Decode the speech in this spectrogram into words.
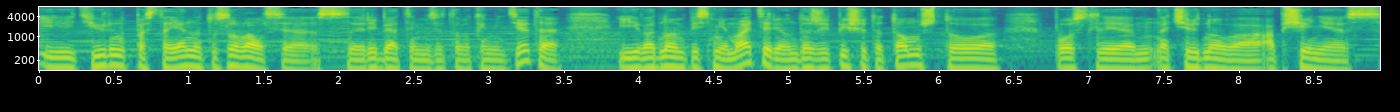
и Тьюринг постоянно тусовался с ребятами из этого комитета, и в одном письме матери он даже пишет о том, что после очередного общения с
